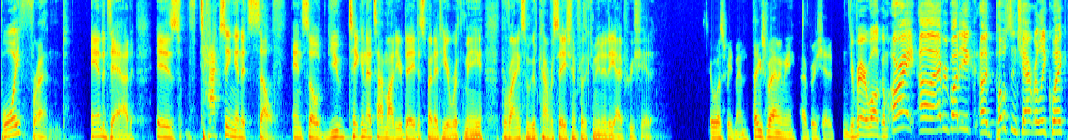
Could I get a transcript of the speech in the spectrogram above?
boyfriend and a dad is taxing in itself, and so you taking that time out of your day to spend it here with me, providing some good conversation for the community, I appreciate it. It was sweet, man. Thanks for having me. I appreciate it. You're very welcome. All right, uh, everybody, uh, post in chat really quick.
